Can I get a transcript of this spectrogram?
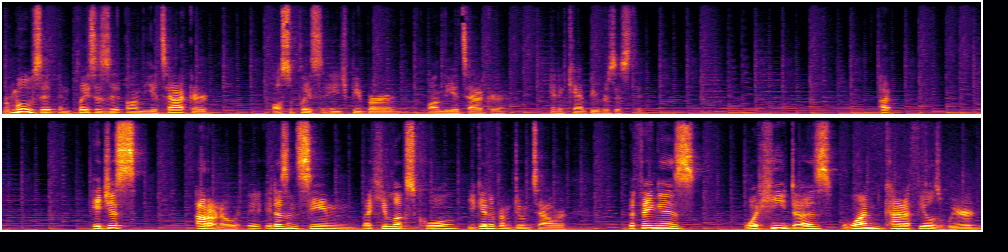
removes it and places it on the attacker. Also places HP burn on the attacker, and it can't be resisted. I, it just I don't know. It, it doesn't seem like he looks cool. You get him from Doom Tower. The thing is, what he does, one kind of feels weird.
